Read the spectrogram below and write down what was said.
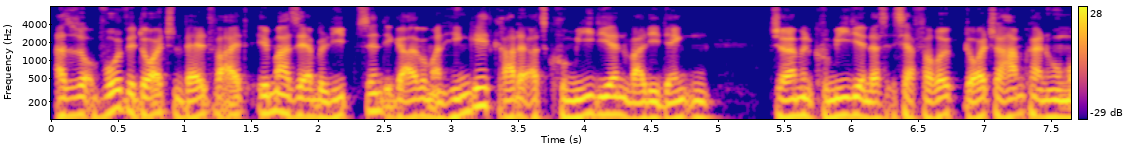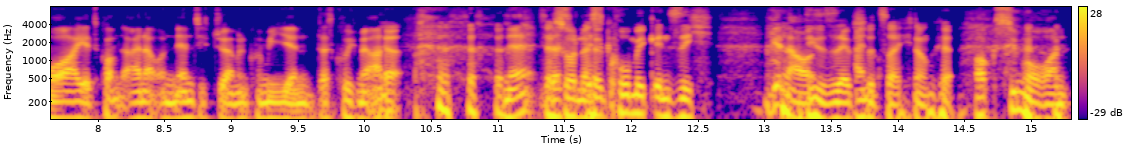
also obwohl wir Deutschen weltweit immer sehr beliebt sind, egal wo man hingeht, gerade als Comedian, weil die denken, German Comedian, das ist ja verrückt, Deutsche haben keinen Humor, jetzt kommt einer und nennt sich German Comedian, das gucke ich mir an. Ja. Ne? Das ist ja schon eine Komik in sich. Genau. Diese Selbstbezeichnung. Ja. Oxymoron.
